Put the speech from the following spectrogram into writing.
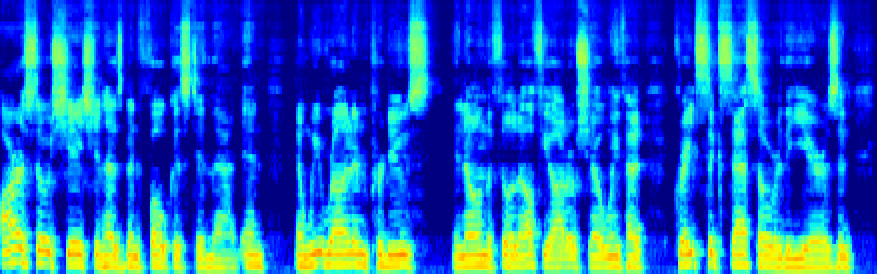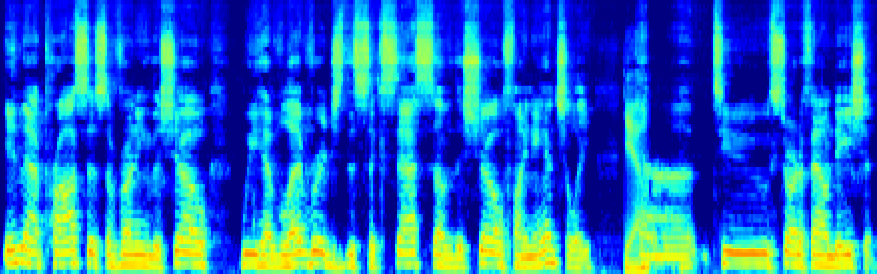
our association has been focused in that. And and we run and produce and own the Philadelphia Auto Show we've had great success over the years. And in that process of running the show we have leveraged the success of the show financially yeah. uh, to start a foundation.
